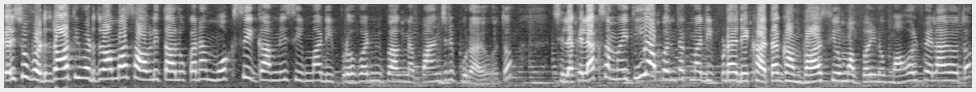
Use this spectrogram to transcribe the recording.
કરીશું વડોદરાથી. વડોદરામાં સાવલી તાલુકાના મોક્ષી ગામની સીમમાં દીપડો વન વિભાગના પાંજરે પુરાયો હતો. છેલ્લા કેટલાક સમયથી આ પંથકમાં દીપડા દેખાતા ગામવાસીઓમાં ભયનો માહોલ ફેલાયો હતો.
